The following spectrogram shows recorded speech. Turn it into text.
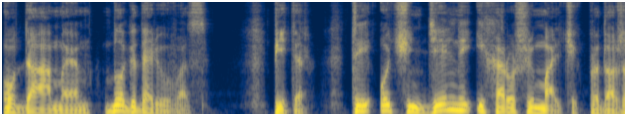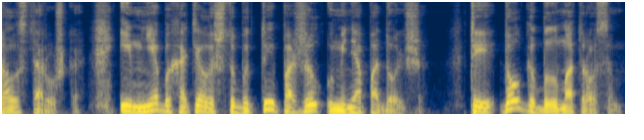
«О да, мэм, благодарю вас». «Питер, «Ты очень дельный и хороший мальчик», — продолжала старушка. «И мне бы хотелось, чтобы ты пожил у меня подольше. Ты долго был матросом?»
